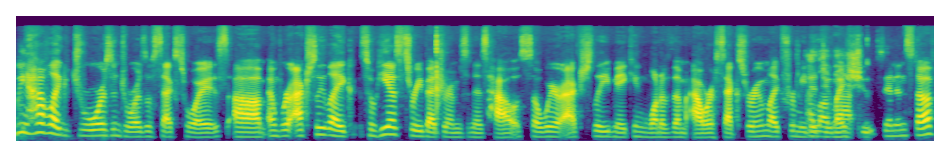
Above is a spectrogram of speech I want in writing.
we have like drawers and drawers of sex toys um and we're actually like so he has three bedrooms in his house so we're actually making one of them our sex room like for me to do love my shoots in and stuff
